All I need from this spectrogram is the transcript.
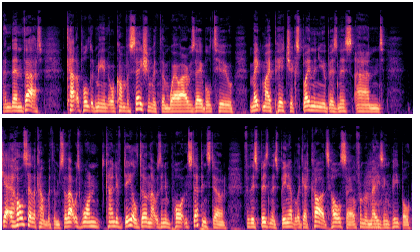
And then that catapulted me into a conversation with them where I was able to make my pitch, explain the new business, and get a wholesale account with them. So that was one kind of deal done. That was an important stepping stone for this business. Being able to get cards wholesale from amazing people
